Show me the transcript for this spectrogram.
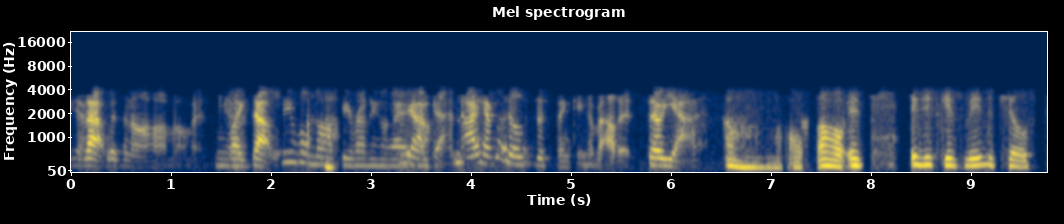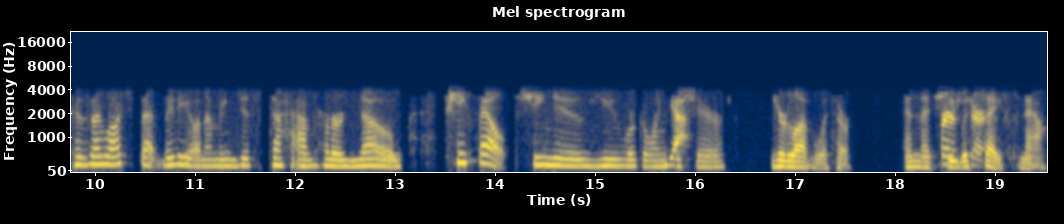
yeah. that was an aha moment yeah. like that she will not be running away yeah. again i have chills just thinking about it so yeah oh oh it it just gives me the chills because i watched that video and i mean just to have her know she felt she knew you were going yeah. to share your love with her and that For she was sure. safe now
